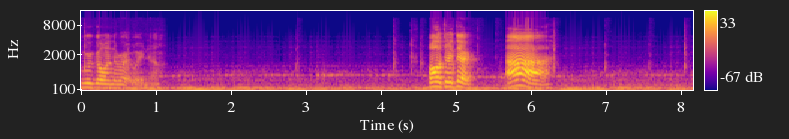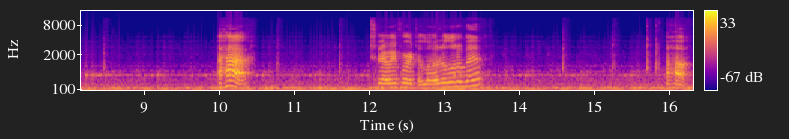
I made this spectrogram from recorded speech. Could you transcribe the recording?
Think we're going the right way now. Oh, it's right there. Ah! Aha! Should I wait for it to load a little bit? Aha.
